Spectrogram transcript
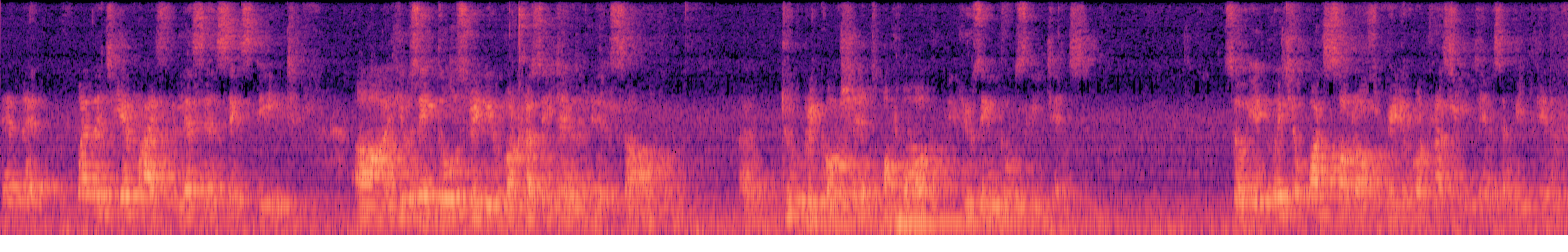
When the GFR is less than 60, uh, using those radio contrast agents is uh, due precautions before using those agents. So in which what sort of radio contrast agents we can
